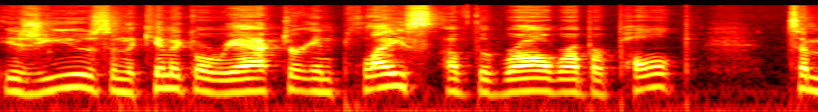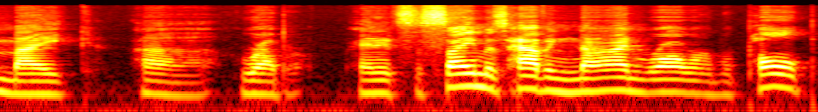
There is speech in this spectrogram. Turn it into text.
is used in the chemical reactor in place of the raw rubber pulp to make uh, rubber. And it's the same as having nine raw rubber pulp,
